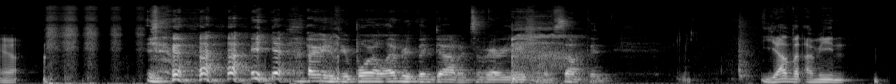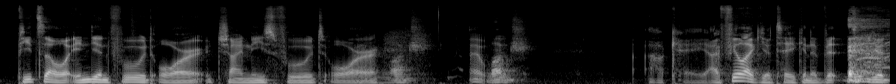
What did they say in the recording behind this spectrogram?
Yeah. yeah, I mean, if you boil everything down, it's a variation of something. Yeah, but I mean, pizza or Indian food or Chinese food or lunch, uh, lunch. okay, I feel like you're taking a bit. You're,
